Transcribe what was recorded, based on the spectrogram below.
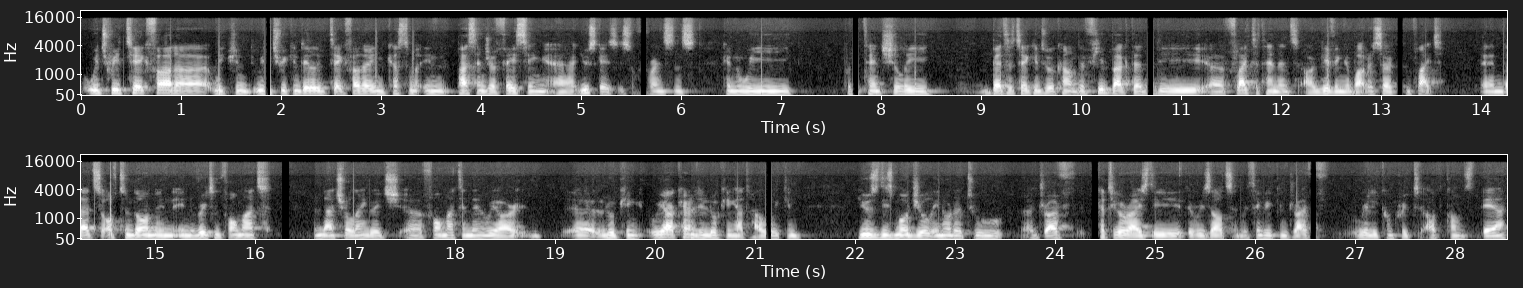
which we take further, we can, which we can take further in customer, in passenger-facing uh, use cases. So for instance, can we potentially better take into account the feedback that the uh, flight attendants are giving about a certain flight? And that's often done in, in written format, natural language uh, format, and then we are uh, looking, we are currently looking at how we can use this module in order to uh, drive, categorize the, the results, and we think we can drive really concrete outcomes there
